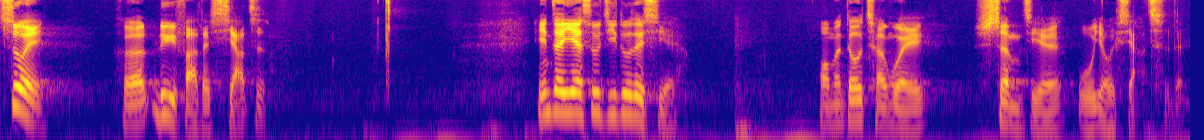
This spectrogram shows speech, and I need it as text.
罪和律法的辖制。因着耶稣基督的血，我们都成为圣洁、无有瑕疵的人。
